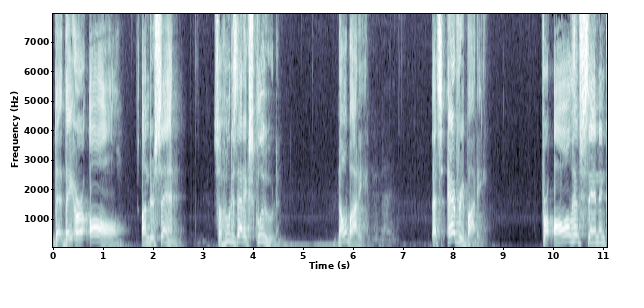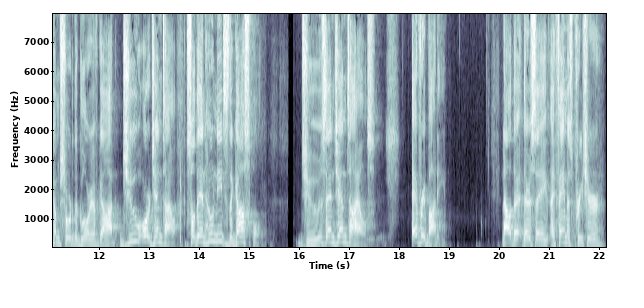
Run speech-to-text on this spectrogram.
that they are all under sin. So who does that exclude? Nobody. That's everybody. For all have sinned and come short of the glory of God, Jew or Gentile. So then who needs the gospel? Jews and Gentiles. Everybody. Now, there, there's a, a famous preacher,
